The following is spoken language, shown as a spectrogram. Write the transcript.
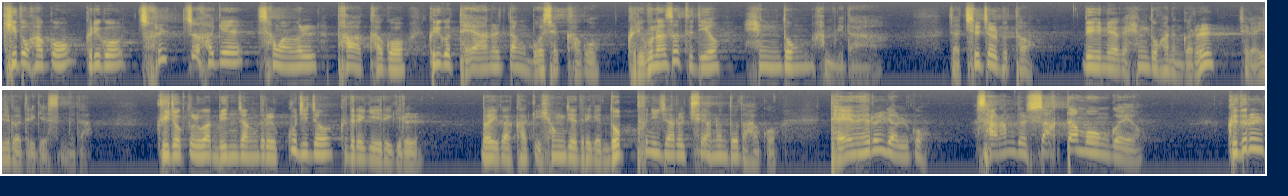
기도하고 그리고 철저하게 상황을 파악하고 그리고 대안을 딱 모색하고 그리고 나서 드디어 행동합니다. 자, 7절부터 느헤미야가 행동하는 것을 제가 읽어 드리겠습니다. 귀족들과 민장들을 꾸짖어 그들에게 이르기를 너희가 각기 형제들에게 높은 이자를 취하는도다 하고 대회를 열고 사람들 싹 다 모은 거예요. 그들을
